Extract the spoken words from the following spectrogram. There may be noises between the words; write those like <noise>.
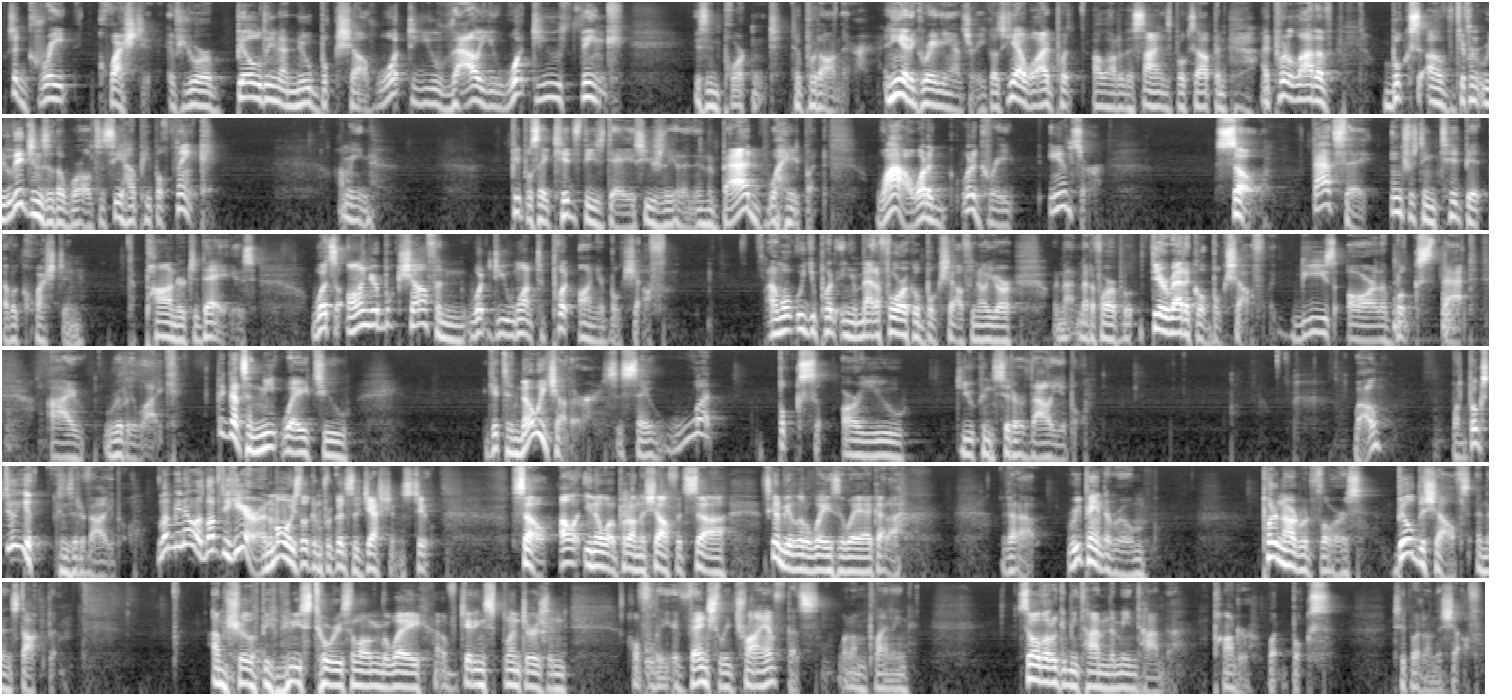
It's a great question. If you're building a new bookshelf, what do you value? What do you think is important to put on there? And he had a great answer. He goes, Yeah, well, I'd put a lot of the science books up and I'd put a lot of books of different religions of the world to see how people think. I mean, people say kids these days, usually in a, in a bad <laughs> way, but wow, what a what a great answer. So that's the interesting tidbit of a question to ponder today is what's on your bookshelf and what do you want to put on your bookshelf? And what would you put in your metaphorical bookshelf, you know, your, not metaphorical, theoretical bookshelf? Like, these are the books that I really like. I think that's a neat way to get to know each other. To say, what books are you, do you consider valuable? Well, what books do you consider valuable? Let me know. I'd love to hear. And I'm always looking for good suggestions too. So I'll let you know what I put on the shelf. It's uh it's gonna be a little ways away. I gotta I gotta repaint the room, put in hardwood floors, build the shelves, and then stock them. I'm sure there'll be <laughs> many stories along the way of getting splinters and hopefully eventually triumph. That's what I'm planning. So that'll give me time in the meantime to ponder what books to put on the shelf.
